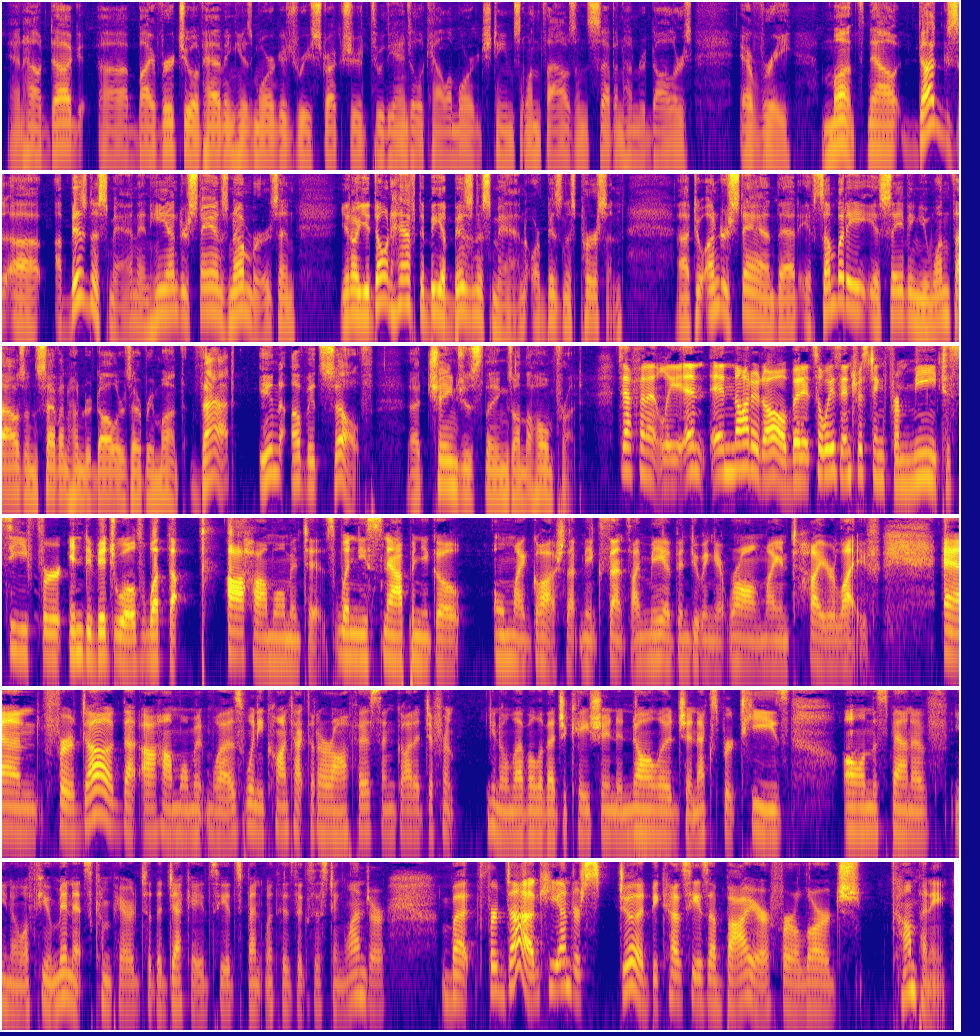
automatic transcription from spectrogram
and how Doug, uh, by virtue of having his mortgage restructured through the Angela Calla mortgage team's $1,700 every month. Now, Doug's uh, a businessman and he understands numbers. And, you know, you don't have to be a businessman or business person uh, to understand that if somebody is saving you $1,700 every month, that in of itself uh, changes things on the home front. Definitely. And and not at all, but it's always interesting for me to see for individuals what the aha moment is when you snap and you go, oh my gosh, that makes sense. I may have been doing it wrong my entire life. And for Doug, that aha moment was when he contacted our office and got a different, you know, level of education and knowledge and expertise all in the span of, you know, a few minutes compared to the decades he had spent with his existing lender. But for Doug, he understood because he's a buyer for a large company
